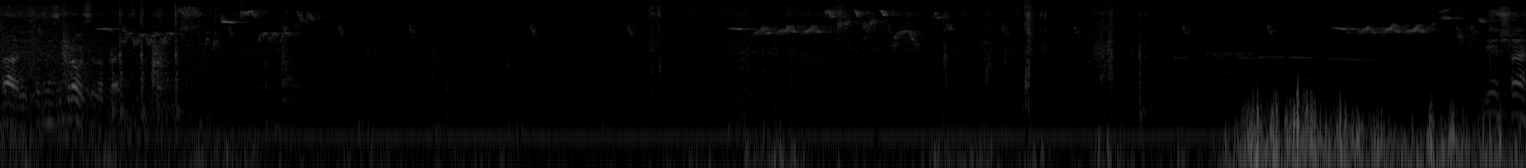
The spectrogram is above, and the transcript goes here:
Так, він ще не зібрався на пенсію. Він ще,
